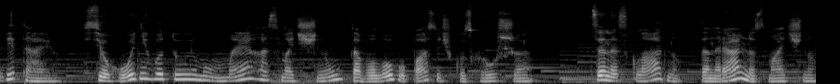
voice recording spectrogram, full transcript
Вітаю! Сьогодні готуємо мега смачну та вологу пасочку з грушею. Це не складно та нереально смачно.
